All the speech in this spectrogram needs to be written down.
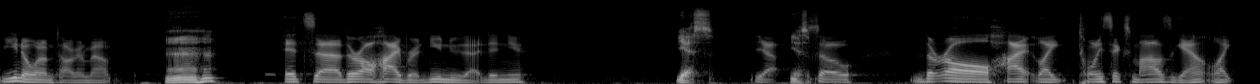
you know what I'm talking about. Uh huh. It's uh, they're all hybrid. You knew that, didn't you? Yes. Yeah. Yes. So they're all high, like 26 miles a gallon. Like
